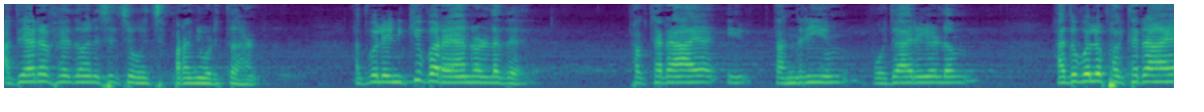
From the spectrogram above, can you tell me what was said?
അധികാരഭേദം അനുസരിച്ച് പറഞ്ഞു കൊടുത്തതാണ്. അതുപോലെ എനിക്ക് പറയാനുള്ളത് ഭക്തരായ ഈ തന്ത്രിയും പൂജാരികളും അതുപോലെ ഭക്തരായ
